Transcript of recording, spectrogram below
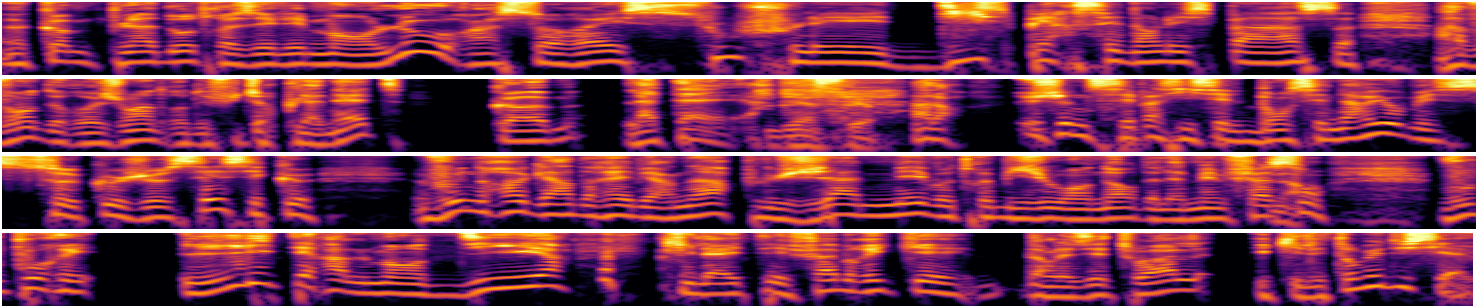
euh, comme plein d'autres éléments lourds, hein, serait soufflé, dispersé dans l'espace, avant de rejoindre de futures planètes comme la Terre. Bien sûr. Alors, je ne sais pas si c'est le bon scénario, mais ce que je sais, c'est que vous ne regarderez, Bernard, plus jamais votre bijou en or de la même façon. Vous pourrez littéralement dire qu'il a été fabriqué dans les étoiles et qu'il est tombé du ciel.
